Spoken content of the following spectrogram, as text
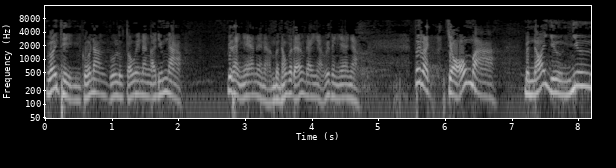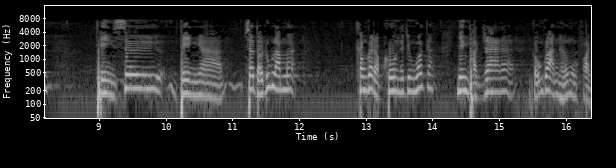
với thiền của năng của lục tổ uy năng ở điểm nào quý thầy nghe này nè mình không có để ở đây nha quý thầy nghe nha tức là chỗ mà mình nói dường như thiền sư thiền uh, sơ tổ trúc lâm á không có đập khuôn ở trung quốc á nhưng thật ra đó cũng có ảnh hưởng một phần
